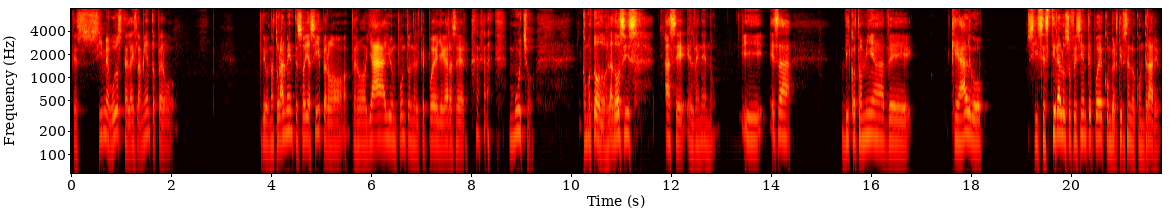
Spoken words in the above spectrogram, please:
que sí me gusta el aislamiento, pero digo, naturalmente soy así, pero, pero ya hay un punto en el que puede llegar a ser mucho. Como todo, la dosis hace el veneno. Y esa dicotomía de que algo si se estira lo suficiente puede convertirse en lo contrario.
